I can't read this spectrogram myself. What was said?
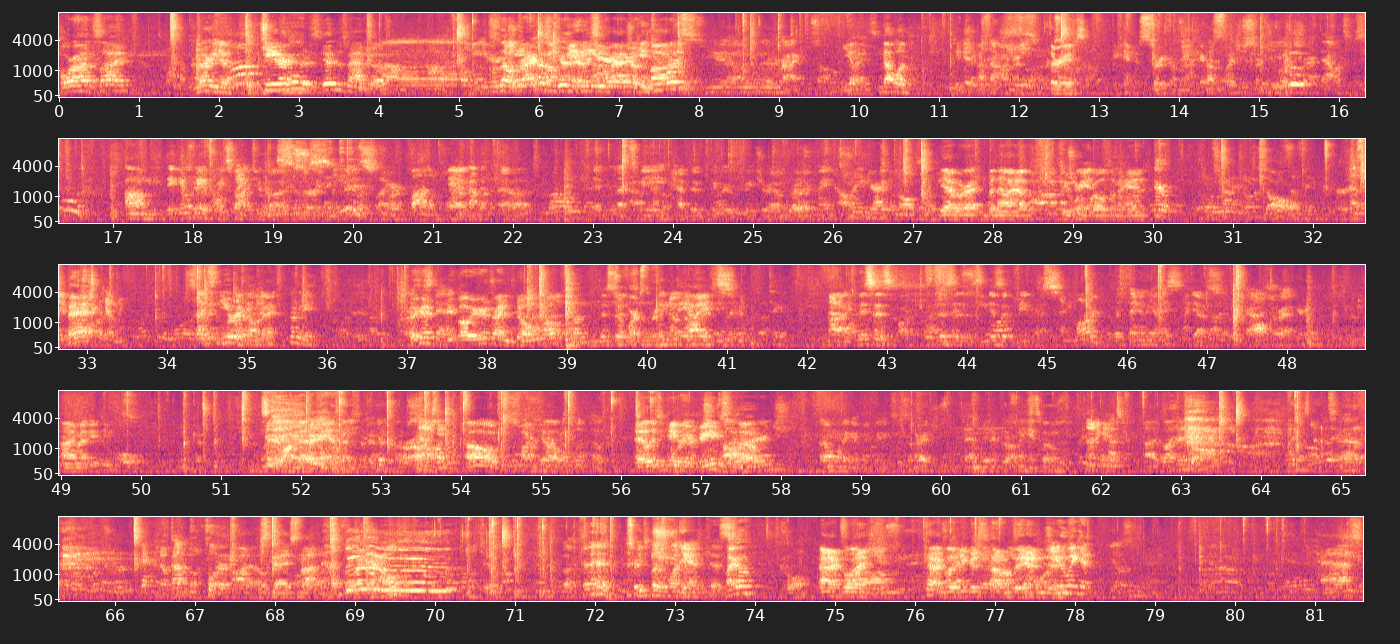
Four on the side. what are you doing? Cheater. Dude, it's good in this matchup. No, Draco's good in every single matchup in modern. Yep. Got one. Three. That one specific. Um, it gives me a free spot to, uh, remove this, Bottom. and, uh, it lets me have the, the group feature out project main. How many Dragon Balls? are we- Yeah, but right, but now I have two more rolls in my hand. They're Seven years ago. Are you gonna, oh, you're gonna try and dome all of a sudden? This is in the ice. Uh, this is, this is, is it Venus? This thing in the ice. Yes. Yeah, correct. I'm at eighteen. It's a lot better than. Oh. Hey, at least you can't get your phoenixes out. I don't wanna get my Phoenixes out. Alright. So Uh, go ahead. This guy's not helpful right now. Please play with one hand. 'cause- Cool. Act like, act like you could stop the engine. it. Pass.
